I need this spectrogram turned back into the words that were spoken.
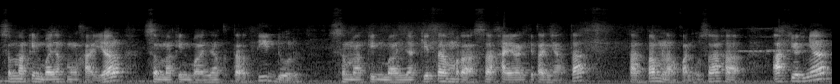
Semakin banyak menghayal, semakin banyak tertidur, semakin banyak kita merasa khayalan kita nyata tanpa melakukan usaha. Akhirnya,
